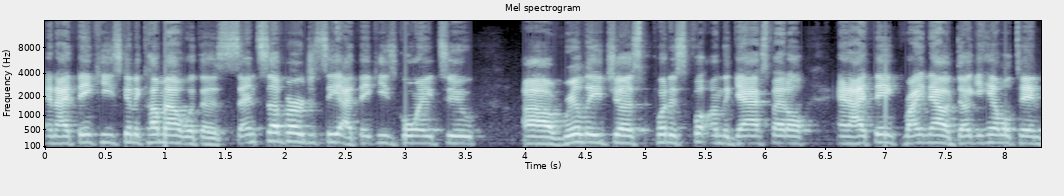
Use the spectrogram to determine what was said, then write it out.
And I think he's going to come out with a sense of urgency. I think he's going to uh, really just put his foot on the gas pedal. And I think right now, Dougie Hamilton,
